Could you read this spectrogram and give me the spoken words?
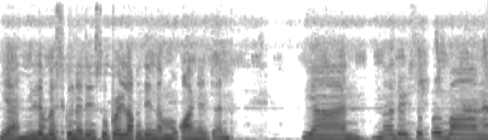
Yan, nilabas ko na din. Super laki din ang mukha niya dyan. Yan, another super bomb.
